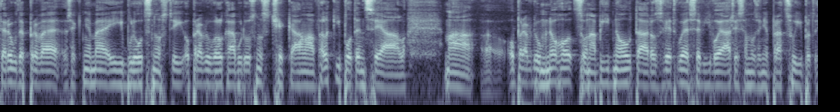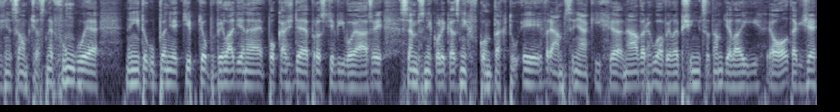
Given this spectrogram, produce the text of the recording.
kterou teprve, řekněme, její budoucnost, její opravdu velká budoucnost čeká, má velký potenciál, má eh, opravdu mnoho co nabídnout a rozvětvuje se vývojáři, samozřejmě pracují, protože něco občas nefunguje, není to úplně tip-top vyladěné, po každé prostě vývojáři jsem s několika z nich v kontaktu i v rámci nějakých eh, návrhů a vylepšení, co tam dělají, jo, takže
